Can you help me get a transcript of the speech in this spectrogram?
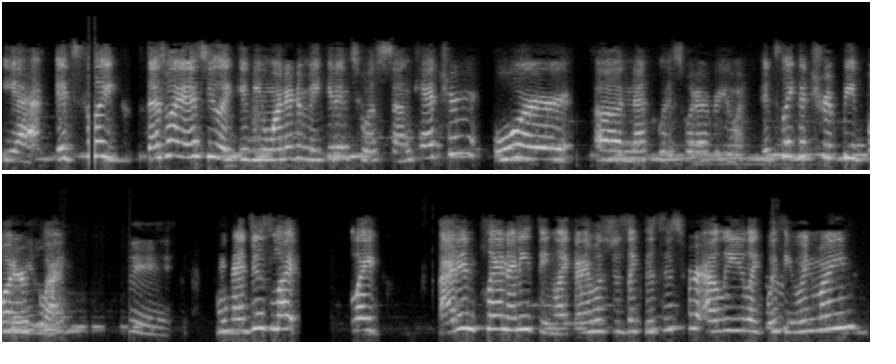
yeah, it's like that's why I asked you like if you wanted to make it into a sun catcher or a necklace, whatever you want. It's like a trippy butterfly. And I just like, like, I didn't plan anything. Like, I was just like, this is for Ellie, like, with you in mind.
